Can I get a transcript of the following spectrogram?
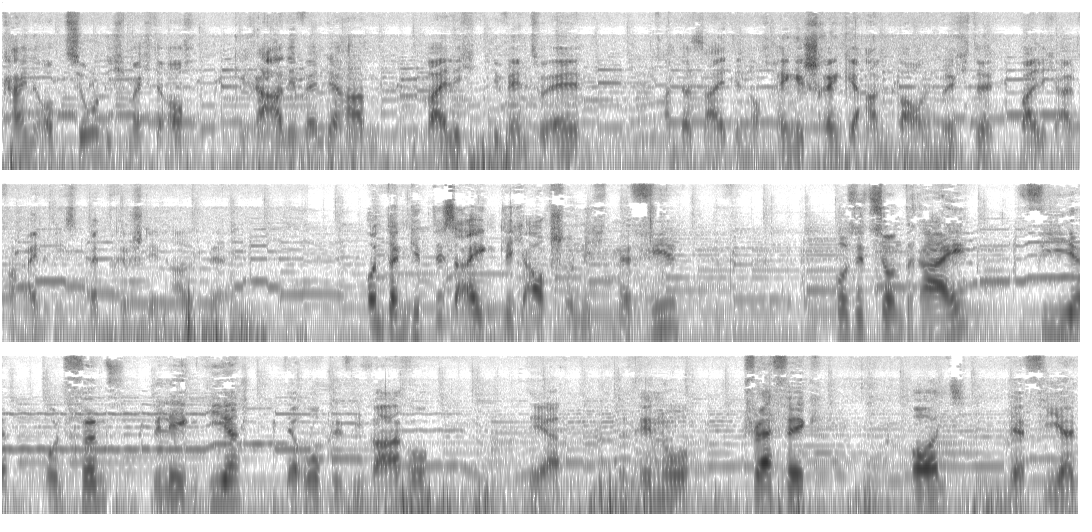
keine Option. Ich möchte auch gerade Wände haben, weil ich eventuell an der Seite noch Hängeschränke anbauen möchte, weil ich einfach ein riesen Bett drin stehen haben werde. Und dann gibt es eigentlich auch schon nicht mehr viel. Position 3, 4 und 5 belegen hier der Opel Vivaro, der Renault Traffic und der Fiat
